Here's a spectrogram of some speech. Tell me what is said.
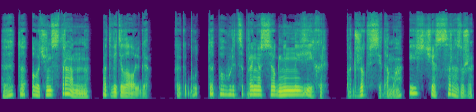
это очень странно», — ответила Ольга. «Как будто по улице пронесся огненный вихрь, поджег все дома и исчез сразу же.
